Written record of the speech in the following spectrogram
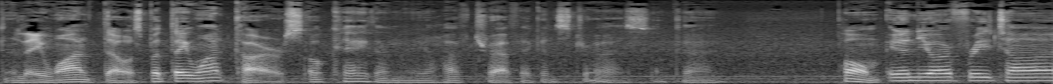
they want those, but they want cars. Okay, then you'll have traffic and stress. Okay. Poem. In your free time,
